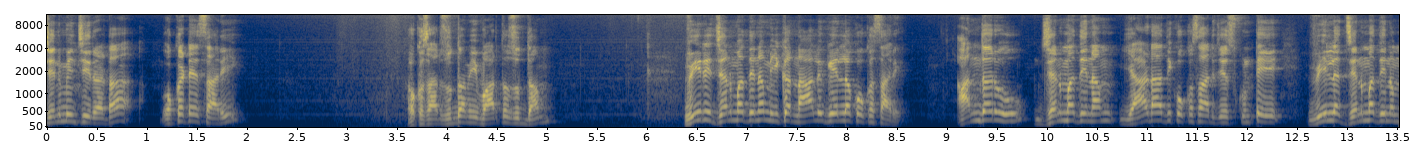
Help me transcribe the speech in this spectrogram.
జన్మించిరట ఒకటేసారి. ఒకసారి చూద్దాం ఈ వార్త చూద్దాం. వీరి జన్మదినం ఇక నాలుగేళ్ళకు ఒకసారి. అందరూ జన్మదినం ఏడాదికి ఒకసారి చేసుకుంటే వీళ్ళ జన్మదినం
